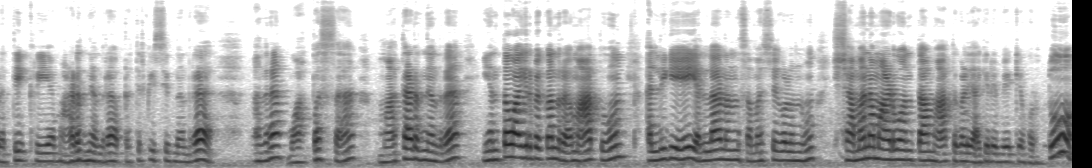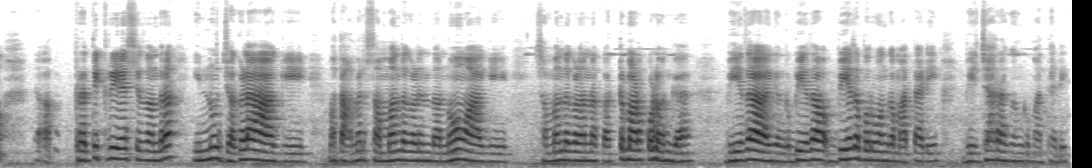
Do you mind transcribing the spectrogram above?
ಪ್ರತಿಕ್ರಿಯೆ ಮಾಡಿದ್ನಿ ಅಂದ್ರೆ ಪ್ರತಿಕ್ರಿಯಿಸಿದ್ನಂದ್ರೆ ಅಂದ್ರೆ ವಾಪಸ್ಸ ಮಾತಾಡಿದ್ನಿ ಅಂದ್ರೆ ಎಂಥವಾಗಿರ್ಬೇಕಂದ್ರೆ ಮಾತು ಅಲ್ಲಿಗೆ ಎಲ್ಲ ನನ್ನ ಸಮಸ್ಯೆಗಳನ್ನು ಶಮನ ಮಾಡುವಂಥ ಮಾತುಗಳೇ ಆಗಿರಬೇಕೇ ಹೊರತು ಪ್ರತಿಕ್ರಿಯಿಸಿದಂದ್ರೆ ಇನ್ನೂ ಜಗಳ ಆಗಿ ಮತ್ತು ಆಮೇಲೆ ಸಂಬಂಧಗಳಿಂದ ನೋವಾಗಿ ಸಂಬಂಧಗಳನ್ನು ಕಟ್ಟು ಮಾಡ್ಕೊಳ್ಳೋಂಗೆ ಭೇದ ಆಗಂಗೆ ಭೇದ ಭೇದ ಬರುವಂಗೆ ಮಾತಾಡಿ, ಬೇಜಾರಾಗಂಗೆ ಮಾತಾಡಿ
